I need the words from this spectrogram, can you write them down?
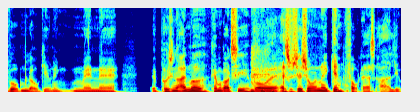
våbenlovgivning. Men øh, på sin egen måde, kan man godt sige, hvor øh, associationerne igen får deres eget liv.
